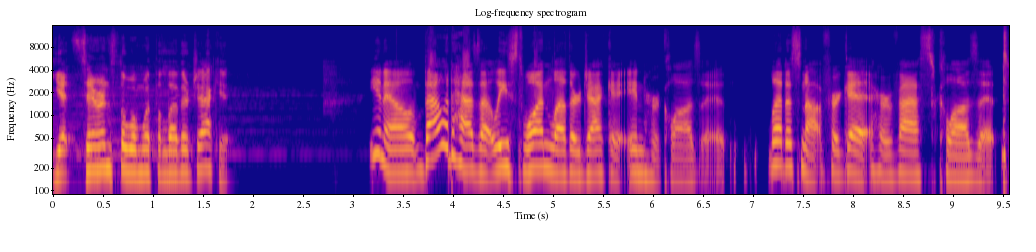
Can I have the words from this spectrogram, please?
Yet Saren's the one with the leather jacket. You know, Ballad has at least one leather jacket in her closet. Let us not forget her vast closet.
